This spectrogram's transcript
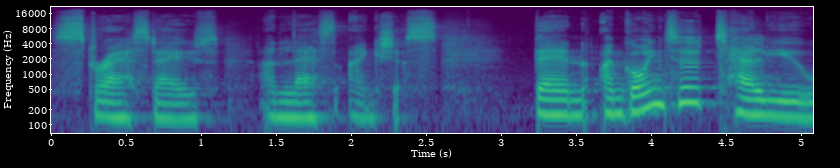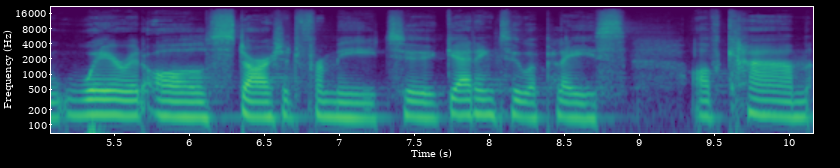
stressed out and less anxious, then I'm going to tell you where it all started for me to getting to a place of calm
